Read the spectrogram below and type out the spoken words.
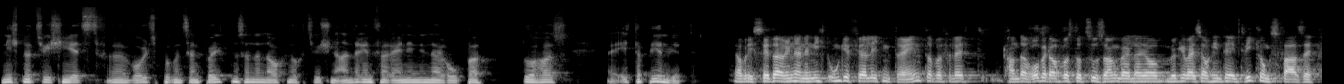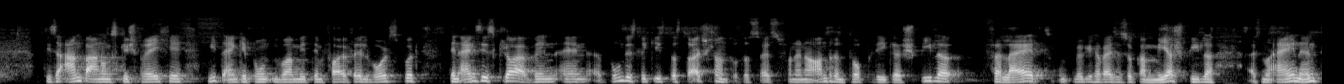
nicht nur zwischen jetzt äh, Wolfsburg und St. Pölten, sondern auch noch zwischen anderen Vereinen in Europa durchaus äh, etablieren wird. Ja, aber ich sehe darin einen nicht ungefährlichen Trend, aber vielleicht kann der Robert auch was dazu sagen, weil er ja möglicherweise auch in der Entwicklungsphase dieser Anbahnungsgespräche mit eingebunden war mit dem VfL Wolfsburg. Denn eins ist klar, wenn ein Bundesligist aus Deutschland oder sei es von einer anderen Top-Liga Spieler verleiht und möglicherweise sogar mehr Spieler als nur einen,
